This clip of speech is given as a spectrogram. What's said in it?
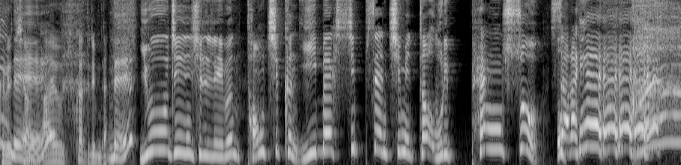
그렇죠. 네. 아유, 축하드립니다. 네. 유진실님은 덩치 큰 210cm 우리 팽수 사랑해. 아,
